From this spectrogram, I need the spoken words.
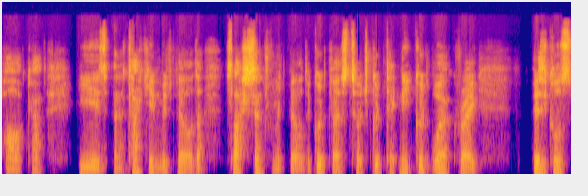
Parker. He is an attacking midfielder slash central midfielder, good first touch, good technique, good work rate, physicals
